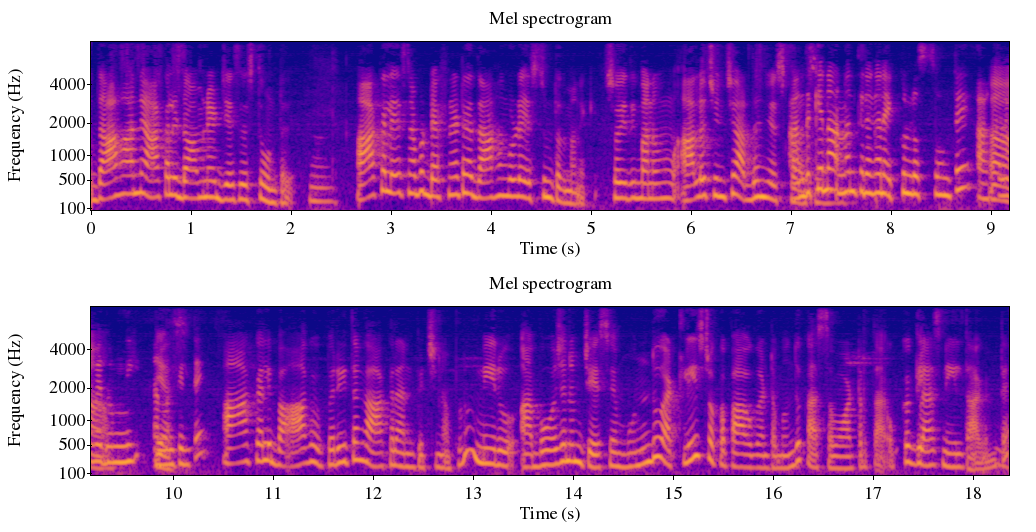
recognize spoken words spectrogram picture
దాహాన్ని ఆకలి డామినేట్ చేసేస్తూ ఉంటుంది. ఆకలి వేసినప్పుడు డెఫినెట్గా దాహం కూడా వేస్తుంటుంది మనకి. సో ఇది మనం ఆలోచించి అర్థం చేసుకోవాలి అందుకే అన్నం తినగానే ఎక్కువ వస్తుంటే. తింటే? ఆకలి బాగా విపరీతంగా ఆకలి అనిపించినప్పుడు మీరు ఆ భోజనం చేసే ముందు అట్లీస్ట్ ఒక పావు గంట ముందు కాస్త వాటర్ తా ఒక్క గ్లాస్ నీళ్ళు తాగంటే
